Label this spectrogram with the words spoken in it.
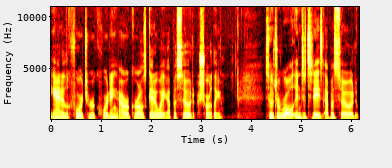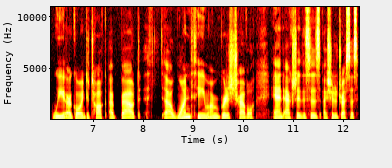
and i look forward to recording our girls getaway episode shortly. So, to roll into today's episode, we are going to talk about uh, one theme on British travel. And actually, this is, I should address this.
